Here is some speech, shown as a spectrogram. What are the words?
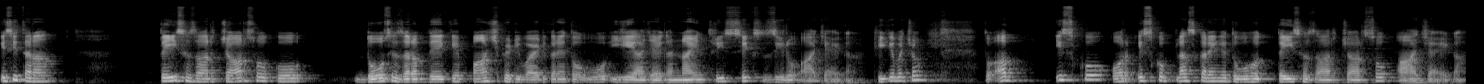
इसी तरह तेईस हज़ार चार सौ को दो से ज़रब दे के पाँच पे डिवाइड करें तो वो ये आ जाएगा नाइन थ्री सिक्स ज़ीरो आ जाएगा। ठीक है बच्चों? तो अब इसको और इसको प्लस करेंगे तो वो तेईस हज़ार चार सौ आ जाएगा।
